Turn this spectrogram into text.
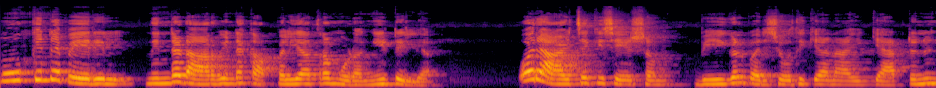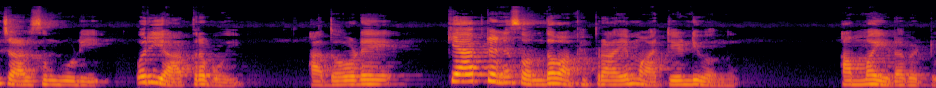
മൂക്കിന്റെ പേരിൽ നിന്റെ ഡാർവിന്റെ കപ്പൽ യാത്ര മുടങ്ങിയിട്ടില്ല. ഒരാഴ്ചയ്ക്ക് ശേഷം ബീഗൾ പരിശോധിക്കാനായി ക്യാപ്റ്റനും ചാൾസും കൂടി ഒരു യാത്ര പോയി. അതോടെ ക്യാപ്റ്റന് സ്വന്തം അഭിപ്രായം മാറ്റേണ്ടി വന്നു. അമ്മ ഇടപെട്ടു.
